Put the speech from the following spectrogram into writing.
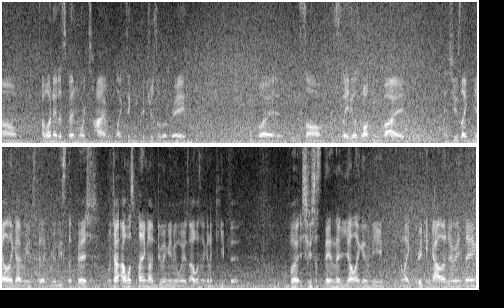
Um, I wanted to spend more time like taking pictures of the ray, but this um this lady was walking by and she was like yelling at me to like release the fish, which I, I was planning on doing anyways. I wasn't gonna keep it, but she was just standing there yelling at me and like freaking out and everything.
